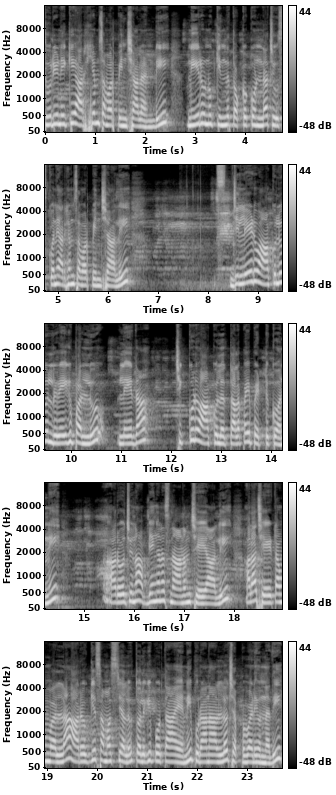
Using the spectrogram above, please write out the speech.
సూర్యునికి అర్హ్యం సమర్పించాలండి. నీరును కింద తొక్కకుండా చూసుకొని అర్హ్యం సమర్పించాలి. జిల్లేడు ఆకులు రేగుపళ్ళు లేదా చిక్కుడు ఆకులు తలపై పెట్టుకొని ఆ రోజున అభ్యంగన స్నానం చేయాలి. అలా చేయటం వల్ల ఆరోగ్య సమస్యలు తొలగిపోతాయని పురాణాల్లో చెప్పబడి ఉన్నది.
